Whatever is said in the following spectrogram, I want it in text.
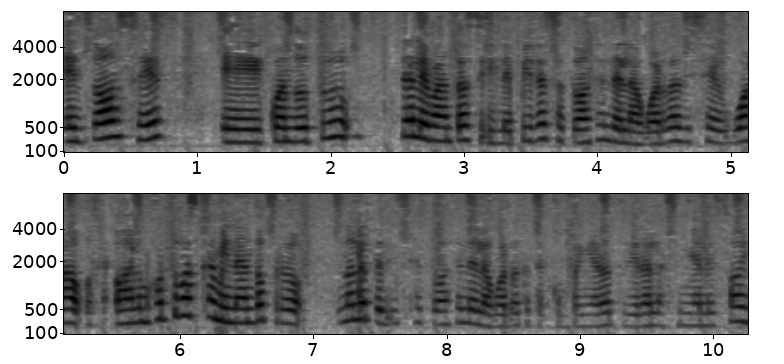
Entonces, eh, cuando tú te levantas y le pides a tu ángel de la guarda, dice, wow, o, sea, o a lo mejor tú vas caminando, pero no le pediste a tu ángel de la guarda que te acompañara o te diera las señales hoy.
